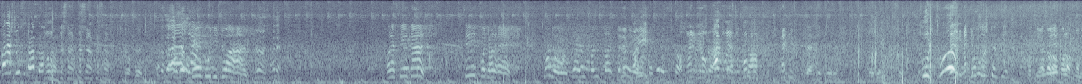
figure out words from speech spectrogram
Balázs csúszik a labda. Köszönöm, köszönöm, köszönöm. Alex, jó! Szép bugyi, Johan! Jön, gyere! Alex, térd el! Szép vagy, Alex! Nagyon jó, gyere vissza, vissza, te nagyon jó vagy, gyere vissza! Nagyon jó. Hátul vagyok, csak mondom. Nekünk. Ez alap, alap, Dani.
